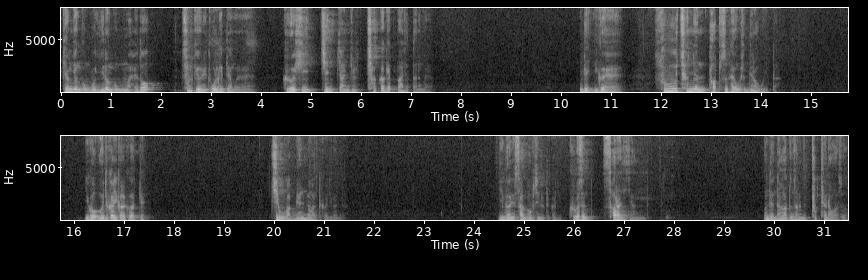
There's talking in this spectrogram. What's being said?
경전 공부, 이론 공부만 해도 술기운이 돌기 때문에 그것이 진짜인 줄 착각에 빠졌다는 거예요. 근데 이거에 수천 년 내려오고 있다. 이거 어디까지 갈 것 같아? 지구가 멸망할 때까지 간다. 인간이 싹 없어질 때까지. 그것은 사라지지 않는다. 근데 나 같은 사람이 툭 튀어나와서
